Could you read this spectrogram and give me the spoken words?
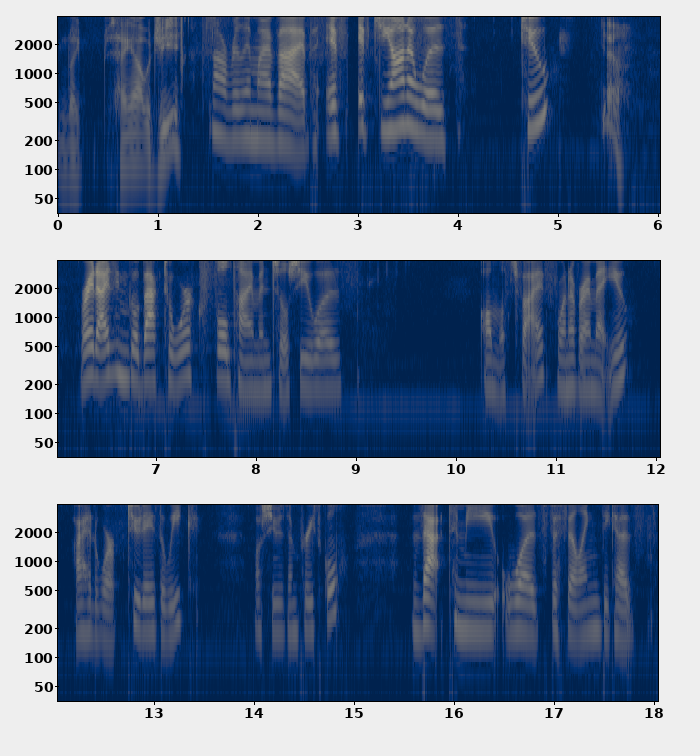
like just hang out with G. It's not really my vibe. If if Gianna was two, Yeah. right? I didn't go back to work full time until she was almost five. Whenever I met you, I had worked two days a week while she was in preschool. That to me was fulfilling because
